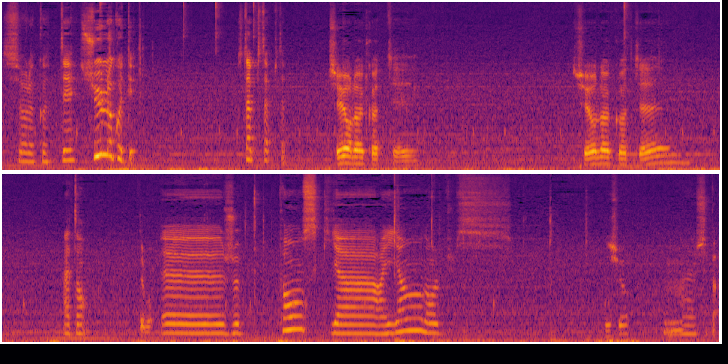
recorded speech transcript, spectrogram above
Sur le côté. Sur le côté. Stop, stop, stop. Sur le côté. Sur le côté. Attends. C'est bon. Euh, je pense qu'il y a rien dans le puits. Bien sûr? Euh, je sais pas.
